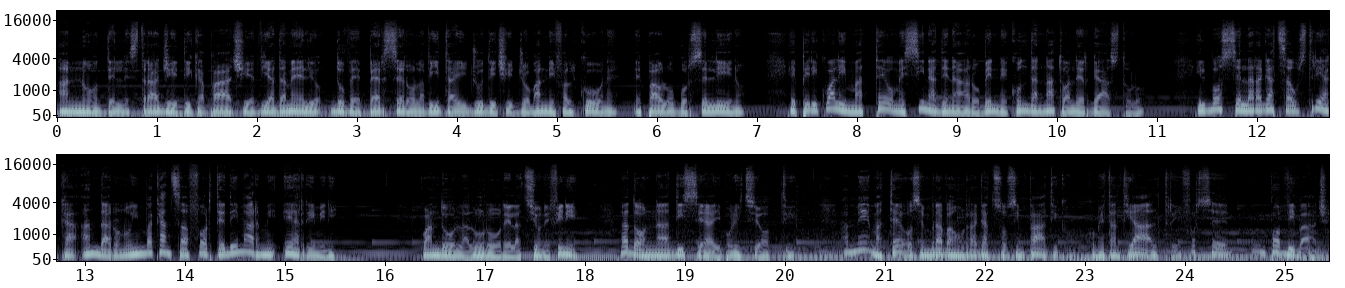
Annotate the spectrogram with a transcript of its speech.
anno delle stragi di Capaci e Via D'Amelio, dove persero la vita i giudici Giovanni Falcone e Paolo Borsellino, e per i quali Matteo Messina Denaro venne condannato all'ergastolo, il boss e la ragazza austriaca andarono in vacanza a Forte dei Marmi e a Rimini. Quando la loro relazione finì, la donna disse ai poliziotti a me Matteo sembrava un ragazzo simpatico, come tanti altri, forse un po' vivace.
